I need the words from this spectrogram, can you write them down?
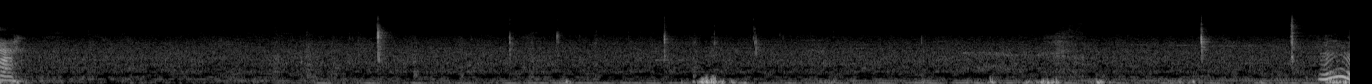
ค่ะ อืม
